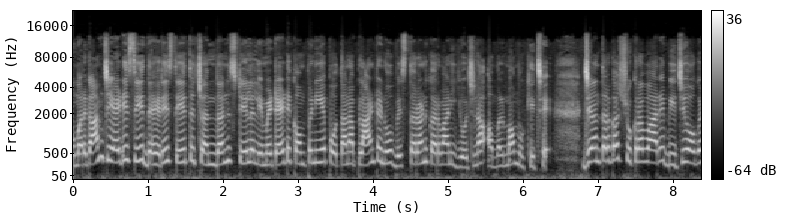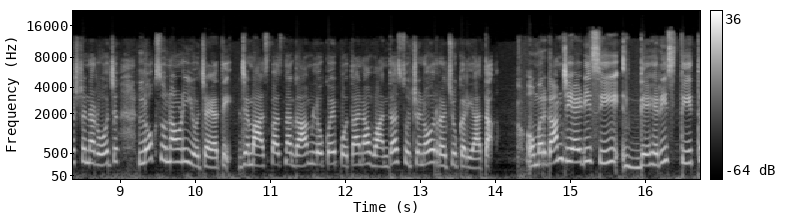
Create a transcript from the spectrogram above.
ઉમરગામ જીઆઈડીસી દહેરી સ્થિત ચંદન સ્ટીલ લિમિટેડ કંપનીએ પોતાના પ્લાન્ટનું વિસ્તરણ કરવાની યોજના અમલમાં મૂકી છે. જે અંતર્ગત શુક્રવારે બીજી ઓગસ્ટના રોજ લોકસુનાવણી યોજાઈ હતી, જેમાં આસપાસના ગામ લોકોએ પોતાના વાંધા સૂચનો રજૂ કર્યા હતા. ઉમરગામ જીઆઈડીસી દેહરી સ્થિત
